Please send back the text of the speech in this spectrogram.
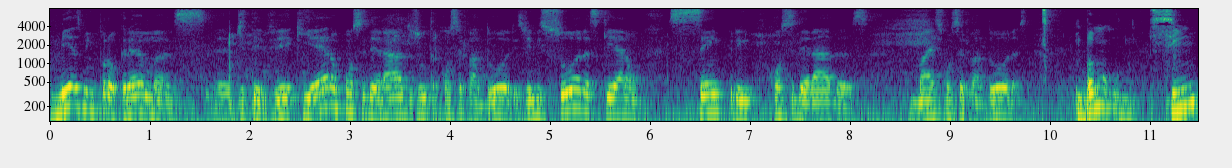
mesmo em programas uh, de TV que eram considerados ultraconservadores, de emissoras que eram sempre consideradas mais conservadoras. Vamos, sim,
